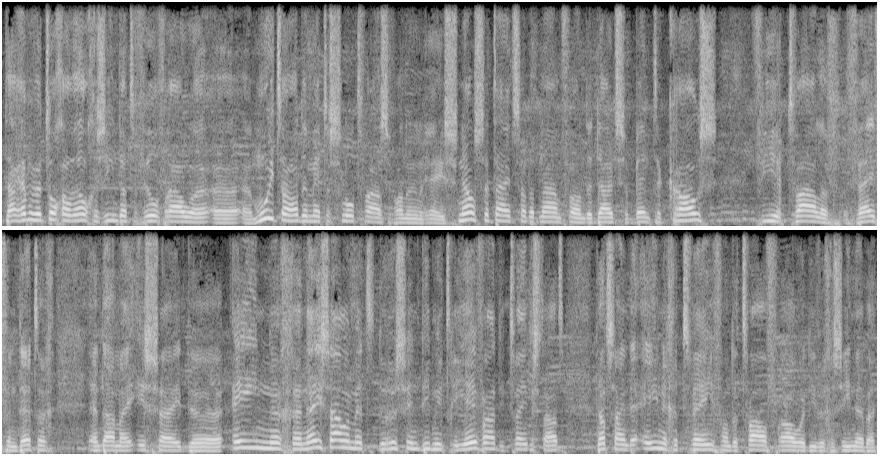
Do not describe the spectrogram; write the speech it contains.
Daar hebben we toch al wel gezien dat er veel vrouwen uh, moeite hadden met de slotfase van hun race. Snelste tijd staat op naam van de Duitse Bente Kraus. 4.12.35. En daarmee is zij de enige... Nee, samen met de Russin Dimitrieva, die tweede staat... dat zijn de enige twee van de twaalf vrouwen die we gezien hebben...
